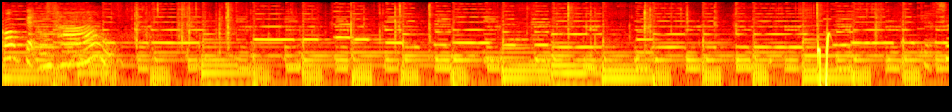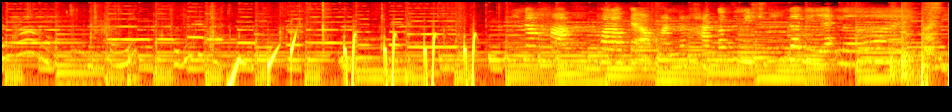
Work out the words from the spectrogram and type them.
ก็แกะรองเท้า นี่นะคะ พอเราแกะออกมานนะคะ ก็จะมีชุดให้เลือกเยอะแยะเลย อันนี้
